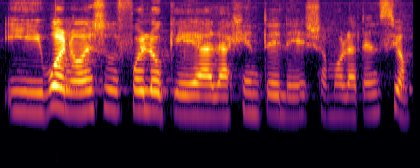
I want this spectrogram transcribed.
y bueno, eso fue lo que a la gente le llamó la atención.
